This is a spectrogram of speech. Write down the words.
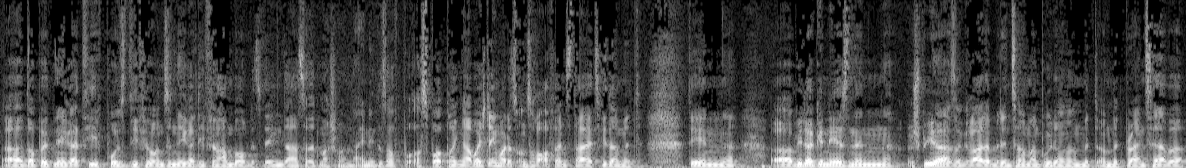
äh, doppelt negativ, positiv für uns und negativ für Hamburg. Deswegen da sollte man schon einiges auf, aufs Board bringen. Aber ich denke mal, dass unsere Offense da jetzt wieder mit den äh, wieder genesenen Spielern, also gerade mit den Zimmermann-Brüdern und mit, mit Brian Serbe,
